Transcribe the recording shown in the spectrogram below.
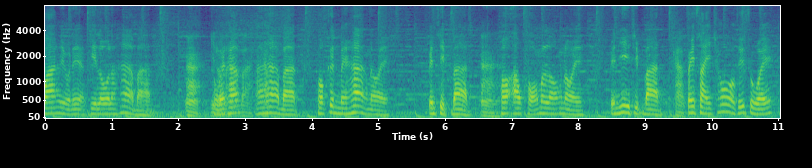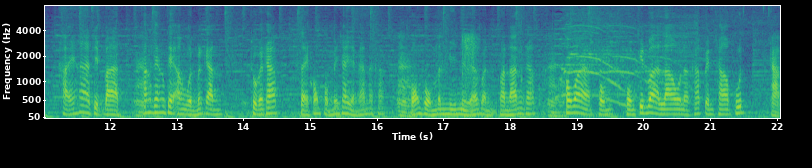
วางอยู่เนี่ยกิโลละ 5 บาทอ่าถูกไหมครับกิโลละอ่าห้าห้าบาทบาท พอขึ้นไปห้างหน่อย เป็น 10 บาท อ่า พอเอาของมาลองหน่อยเป็น 20 บาท ครับไปใส่ช่อสวยๆขาย 50 บาท อ่า ทั้งทั้งที่องุ่นเหมือนกัน ถูกไหมครับ แต่ของผมไม่ใช่อย่างนั้นนะครับอ่าของผมมันมีเหนือกว่าว่านั้นครับอ่าเพราะว่าผมผมคิดว่าเรานะครับเป็นชาวพุทธครับ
